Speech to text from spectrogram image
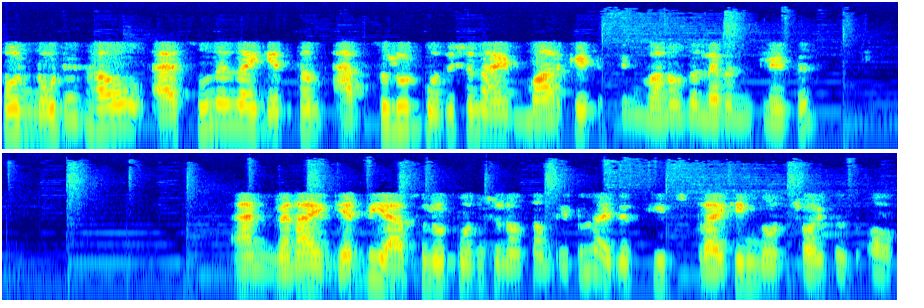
So notice how as soon as I get some absolute position, I mark it in one of the 11 places. And when I get the absolute position of some people, I just keep striking those choices off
